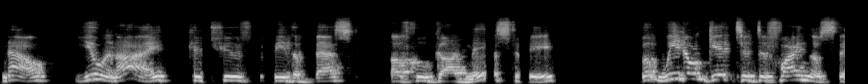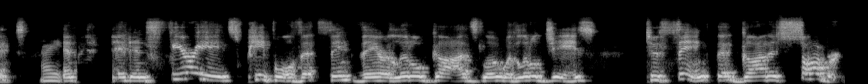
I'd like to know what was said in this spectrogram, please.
Now, you and I can choose to be the best of who God made us to be, but we don't get to define those things. Right. And it infuriates people that think they are little gods with little g's to think that God is sovereign.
